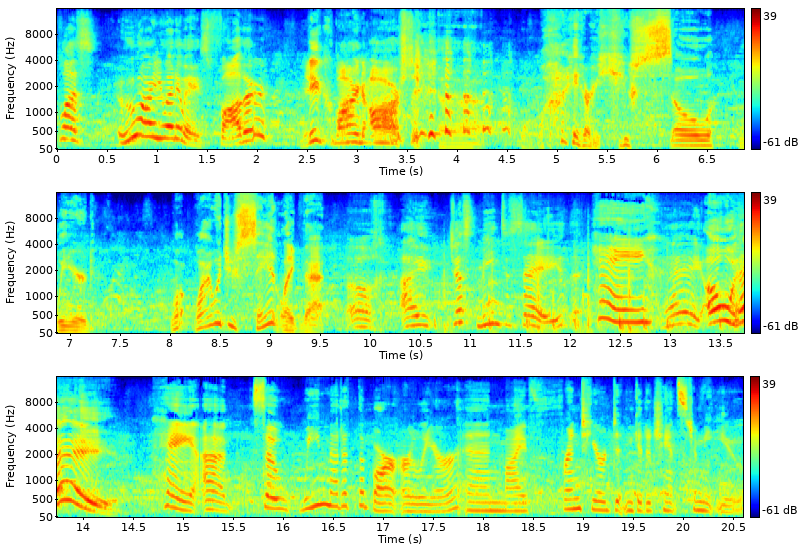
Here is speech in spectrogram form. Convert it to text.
Plus, who are you, anyways? Father? Lick mine arse! Uh, why are you so weird? Wh- Why would you say it like that? Ugh, I just mean to say that. Hey. Hey! Oh, hey! Hey, uh, so we met at the bar earlier, and my friend here didn't get a chance to meet you.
